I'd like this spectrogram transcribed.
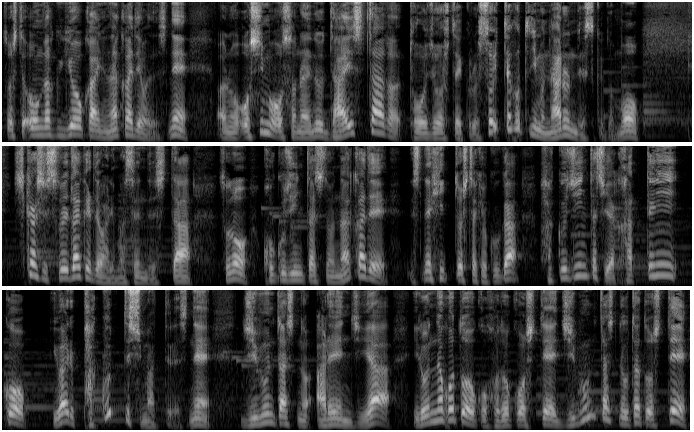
そして音楽業界の中ではですねあの惜しむ恐れぬ大スターが登場してくるそういったことにもなるんですけどもしかしそれだけではありませんでしたその黒人たちの中でですねヒットした曲が白人たちが勝手にこういわゆるパクってしまってですね自分たちのアレンジやいろんなことをこう施して自分たちの歌として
